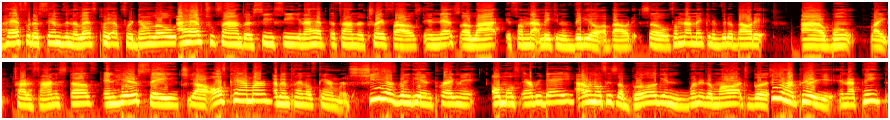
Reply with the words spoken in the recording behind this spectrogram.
half of the sims in the let's play up for download i have to find their cc and i have to find their tray files. And that's a lot if i'm not making a video about it. So if i'm I'm not making a video about it, I won't like try to find the stuff. And here's Sage, y'all off camera. I've been playing off camera. She has been getting pregnant almost every day. I don't know if it's a bug in one of the mods, but she's on her period. And I think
